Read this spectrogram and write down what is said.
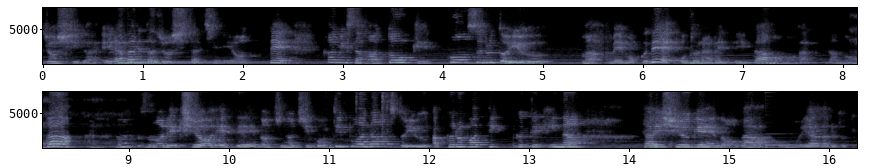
女子が選ばれた女子たちによって神様と結婚するという、まあ、名目で踊られていたものだったのがその歴史を経て後々ゴティプアダンスというアクロバティック的な大衆芸能がこう盛り上がる時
